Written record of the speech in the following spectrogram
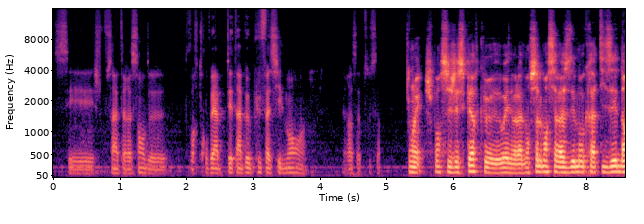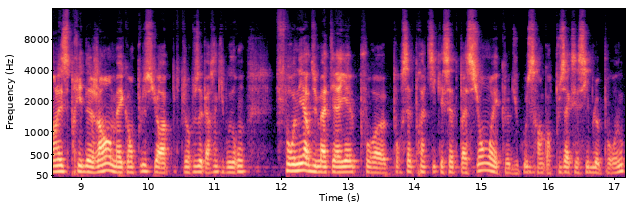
je trouve ça intéressant de pouvoir trouver peut-être un peu plus facilement euh, grâce à tout ça. Oui, je pense et j'espère que ouais, voilà, non seulement ça va se démocratiser dans l'esprit des gens, mais qu'en plus il y aura toujours plus de personnes qui voudront fournir du matériel pour, euh, pour cette pratique et cette passion, et que du coup ce sera encore plus accessible pour nous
